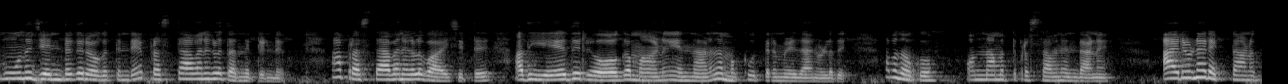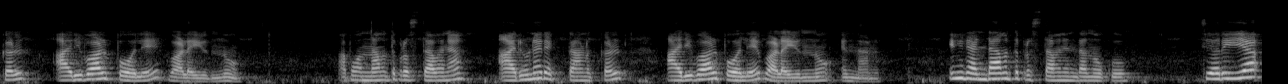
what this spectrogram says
മൂന്ന് ജനിതക രോഗത്തിന്റെ പ്രസ്താവനകൾ തന്നിട്ടുണ്ട്. ആ പ്രസ്താവനകൾ വായിച്ചിട്ട് അത് ഏത് രോഗമാണ് എന്നാണ് നമുക്ക് ഉത്തരം എഴുതാനുള്ളത്. അപ്പോൾ നോക്കൂ ഒന്നാമത്തെ പ്രസ്താവന എന്താണ്? അരുണ രക്താണുക്കൾ അരിവാൾ പോലെ വളയുന്നു. അപ്പോൾ ഒന്നാമത്തെ പ്രസ്താവന അരുണ രക്താണുക്കൾ അരിവാൾ പോലെ വളയുന്നു എന്നാണ്. ഇനി രണ്ടാമത്തെ പ്രസ്താവന എന്താ നോക്കൂ? ചെറിയ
